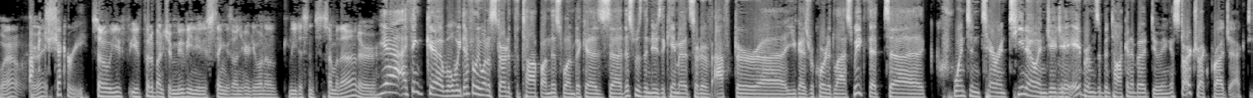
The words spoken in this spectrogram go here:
Wow. Fact right. checkery. So you've you've put a bunch of movie news things on here. Do you want to lead us into some of that, or Yeah, I think, uh, well, we definitely want to start at the top on this one because uh, this was the news that came out sort of after uh, you guys recorded last week that uh, Quentin Tarantino and J.J. Mhm. Abrams have been talking about doing a Star Trek project.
